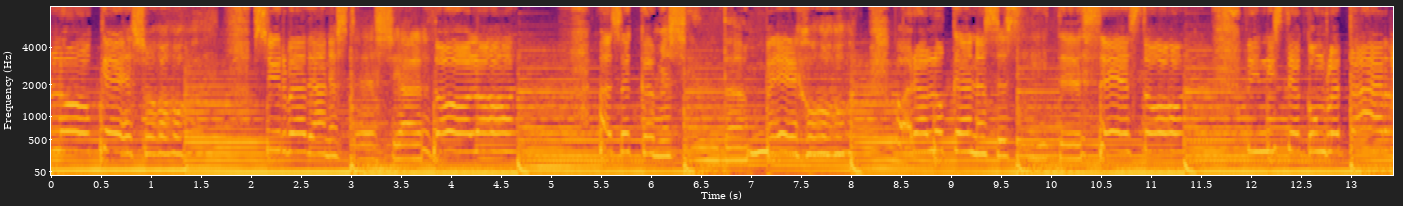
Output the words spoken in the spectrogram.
lo que soy. Sirve de anestesia al dolor. de que me sienta mejor. Para lo que necesites estoy. Viniste a completar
